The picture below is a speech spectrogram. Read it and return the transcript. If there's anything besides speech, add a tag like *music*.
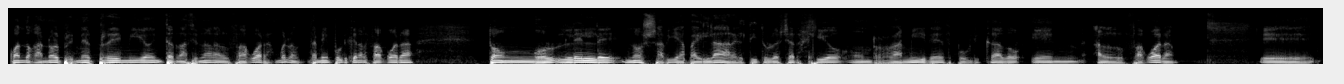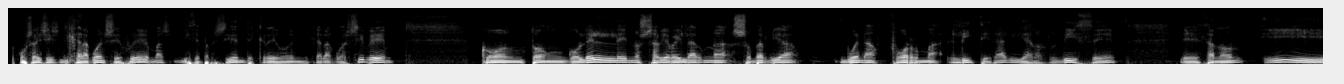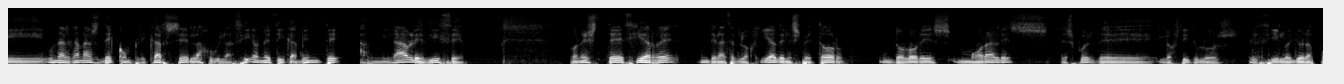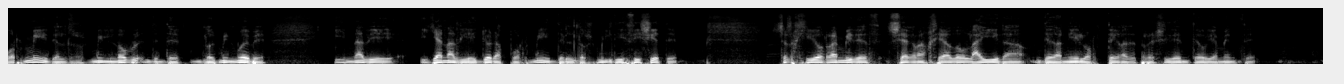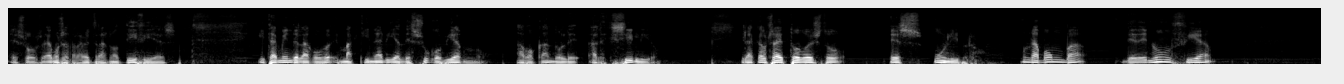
cuando ganó el primer premio internacional Alfaguara. Bueno, también publica en Alfaguara Tongolele no sabía bailar, el título de Sergio Ramírez, publicado en Alfaguara eh, como sabéis es nicaragüense, fue más vicepresidente creo en Nicaragua. ve con Tongolele no sabía bailar una soberbia buena forma literaria, nos dice eh, Zanón, y unas ganas de complicarse la jubilación éticamente admirable, dice. Con este cierre de la trilogía del inspector Dolores Morales, después de los títulos El cielo llora por mí del 2009 y nadie y ya nadie llora por mí del 2017, Sergio Ramírez se ha granjeado la ira de Daniel Ortega, del presidente, obviamente, eso lo sabemos a través de las noticias, y también de la maquinaria de su gobierno, abocándole al exilio. Y la causa de todo esto es un libro, una bomba de denuncia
